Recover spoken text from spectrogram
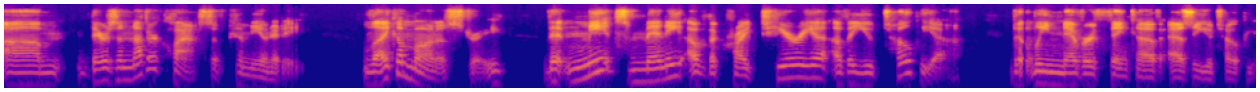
Um, there's another class of community, like a monastery, that meets many of the criteria of a utopia that we never think of as a utopia.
